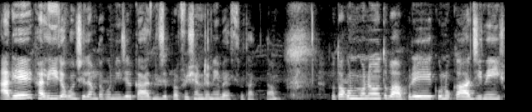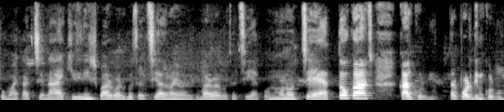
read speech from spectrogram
আগে খালি যখন ছিলাম তখন নিজের কাজ, নিজের প্রফেশনটা নিয়ে ব্যস্ত থাকতাম। তো তখন মনে হতো, বাপরে, কোনো কাজই নেই, সময় কাটছে না, একই জিনিস বারবার গোছাচ্ছি, আলমারি বার- বারবার গোছাচ্ছি। এখন মনে হচ্ছে, এত কাজ, কাল করব, তারপরের দিন করব,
